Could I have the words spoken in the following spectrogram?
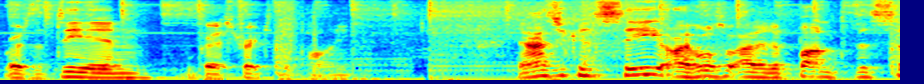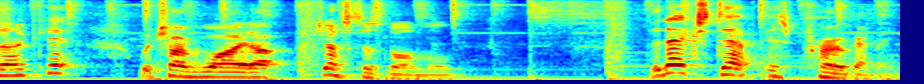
whereas the D-in will go straight to the Pi. Now as you can see, I've also added a button to the circuit, which I've wired up just as normal. The next step is programming.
